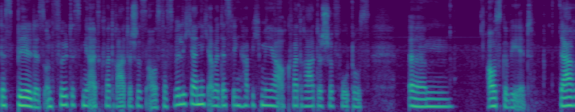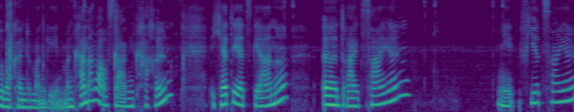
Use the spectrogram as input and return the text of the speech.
des Bildes und füllt es mir als quadratisches aus. Das will ich ja nicht, aber deswegen habe ich mir ja auch quadratische Fotos ähm, ausgewählt. Darüber könnte man gehen. Man kann aber auch sagen, Kacheln. Ich hätte jetzt gerne äh, drei Zeilen, nee, vier Zeilen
